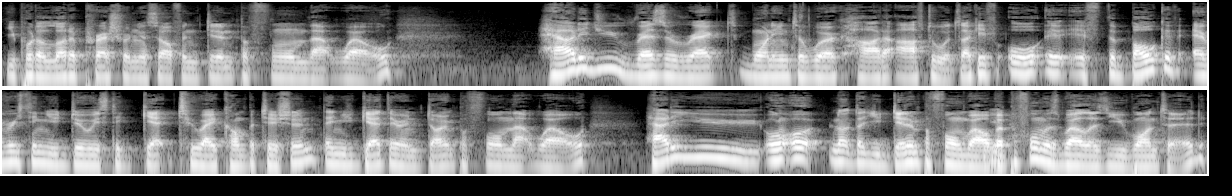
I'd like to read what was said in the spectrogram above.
you put a lot of pressure on yourself and didn't perform that well. How did you resurrect wanting to work harder afterwards? Like if all if the bulk of everything you do is to get to a competition, then you get there and don't perform that well. How do you or, or not that you didn't perform well, but perform as well as you wanted?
